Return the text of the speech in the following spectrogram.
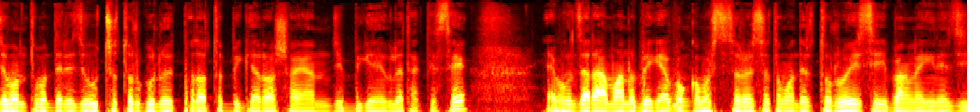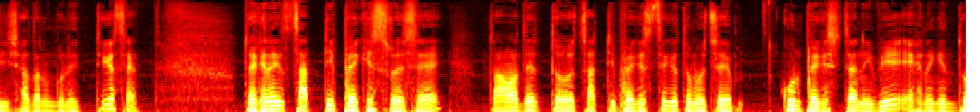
যেমন তোমাদের যে উচ্চতর গণিত পদার্থবিজ্ঞান, রসায়ন, জীববিজ্ঞান এগুলো থাকতেছে এবং যারা মানবিক এবং কমার্স রয়েছে, তোমাদের তো রয়েছেই বাংলা, ইংরেজি, সাধারণ গণিত, ঠিক আছে? তো এখানে চারটি প্যাকেজ রয়েছে। তো আমাদের তো চারটি প্যাকেজ থেকে তুমি হচ্ছে কোন প্যাকেজটা নিবে, এখানে কিন্তু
